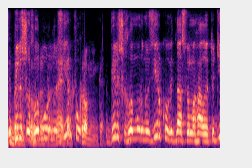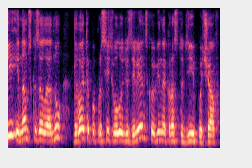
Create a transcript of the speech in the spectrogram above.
більш гламурну зірку. скромненько. більш гламурну зірку від нас вимагали тоді, і нам сказали: а ну давайте попросіть Володю Зеленського. Він якраз тоді почав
